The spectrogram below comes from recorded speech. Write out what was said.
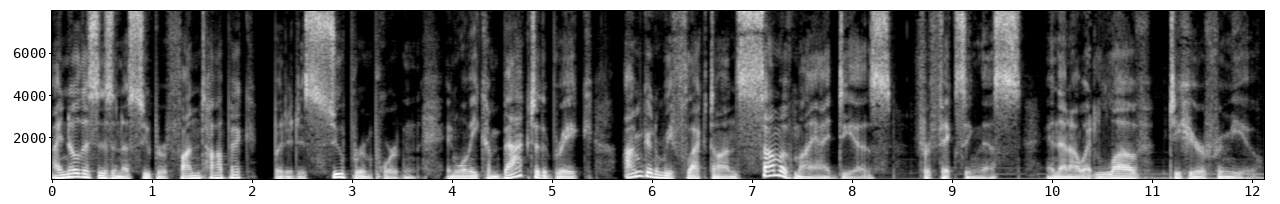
I know this isn't a super fun topic, but it is super important. And when we come back to the break, I'm going to reflect on some of my ideas for fixing this, and then I would love to hear from you.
